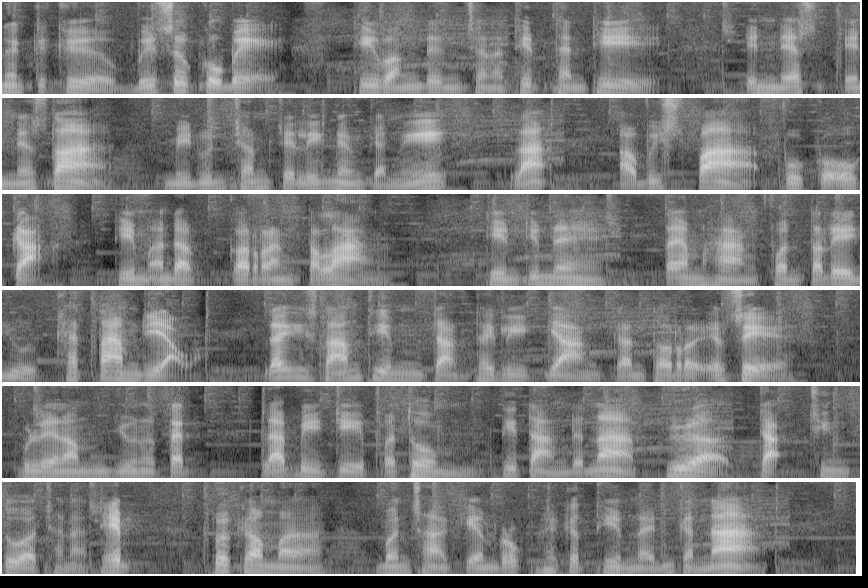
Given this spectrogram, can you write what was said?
นั่นก็คือวิสุโกเบที่หวังดึงชนะทิพย์แทนที่อินเดสอินเนสตามีลุ้นแชมป์เจลิกในวันนี้ และอวิสปาฟุกุโอกะ ทีมอันดับกลางตาราง ทีมที่ได้แต้มห่างฟอนตาเล่อยู่แค่แต้มเดียว และอีก 3 ทีมจากไทยลีกอย่างกันทอรเอฟซีบุรีรัมยูไนเต็ดและบีจีปทุมที่ต่างเดินหน้าเพื่อจะชิงตัวชนะทิพย์เพื่อเข้ามาบัญชาเกมรุกให้กับทีมในรุ่นกันหน้าแฟ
